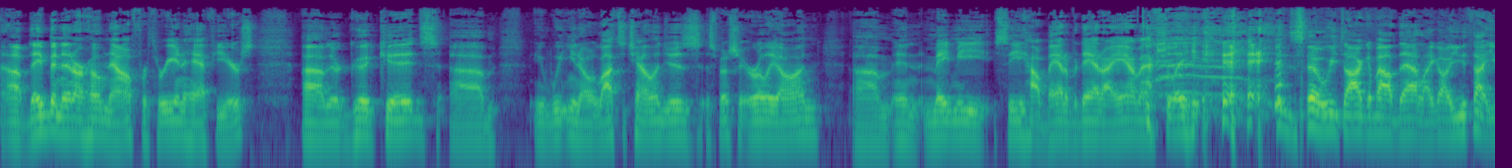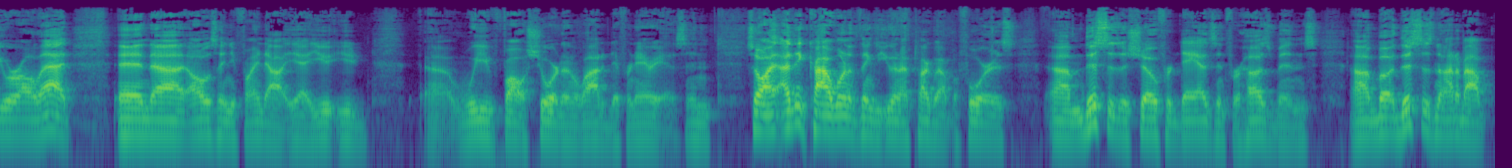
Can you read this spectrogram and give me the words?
uh, they've been in our home now for three and a half years. Um, they're good kids. Um, we, you know, lots of challenges, especially early on, um, and made me see how bad of a dad I am actually. and so we talk about that, like, oh, you thought you were all that, and uh, all of a sudden you find out, yeah, you you uh, we fall short in a lot of different areas. And so I, I, think, Kyle, one of the things that you and I have talked about before is um, this is a show for dads and for husbands, uh, but this is not about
